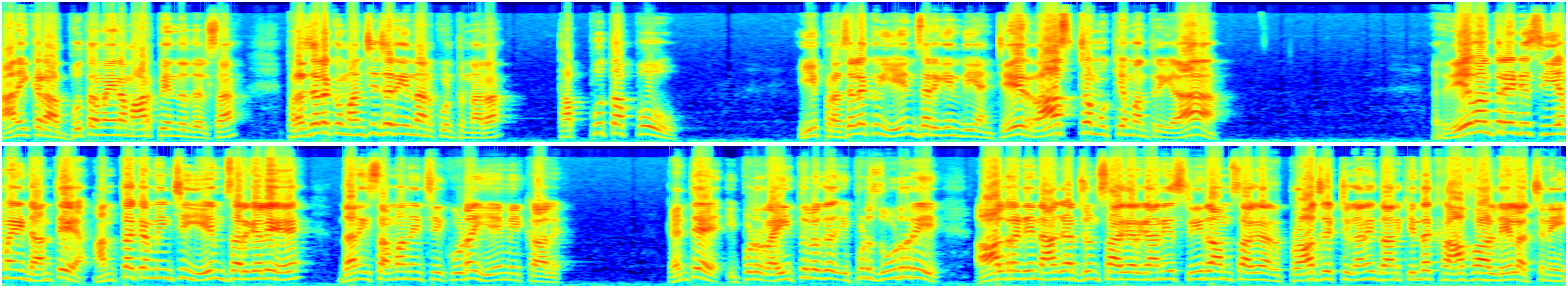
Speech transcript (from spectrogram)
కానీ ఇక్కడ అద్భుతమైన మార్పు ఏందో తెలుసా? ప్రజలకు మంచి జరిగింది అనుకుంటున్నారా? తప్పు తప్పు. ఈ ప్రజలకు ఏం జరిగింది అంటే రాష్ట్ర ముఖ్యమంత్రిగా రేవంత్ రెడ్డి సీఎం అయింది అంతే. అంతకమించి ఏం జరగలే. దానికి సంబంధించి కూడా ఏమీ కాలే. అంతే ఇప్పుడు రైతులుగా ఇప్పుడు చూడురి ఆల్రెడీ నాగార్జున సాగర్ కానీ శ్రీరామ్ సాగర్ ప్రాజెక్టు కానీ దాని కింద క్రాఫ్ హాలిడేలు వచ్చినాయి.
